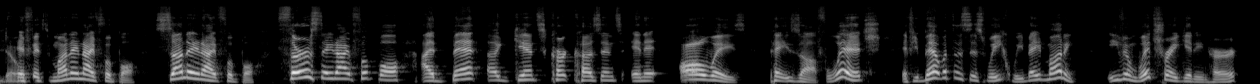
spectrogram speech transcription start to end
Dope. If it's Monday night football, Sunday night football, Thursday night football, I bet against Kirk Cousins and it always pays off. Which, if you bet with us this week, we made money. Even with Trey getting hurt,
